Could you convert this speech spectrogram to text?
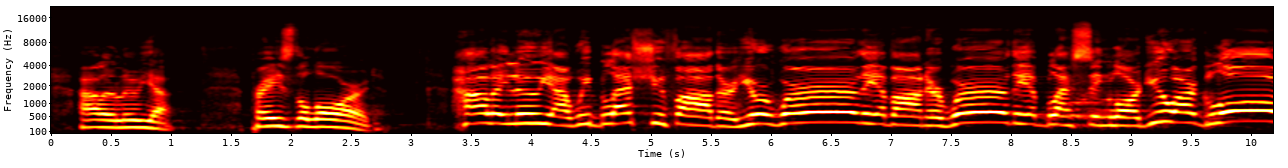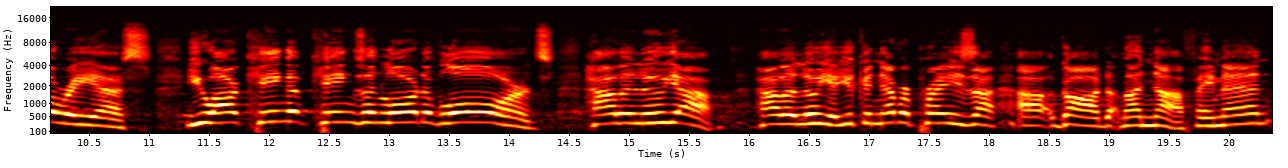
Hallelujah. Praise the Lord. Hallelujah. We bless you, Father. You're worthy of honor, worthy of blessing, Lord. You are glorious. You are King of kings and Lord of lords. Hallelujah. Hallelujah. You can never praise uh, uh, God enough. Amen.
